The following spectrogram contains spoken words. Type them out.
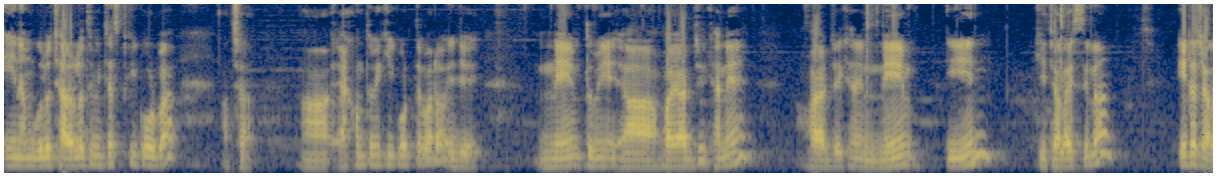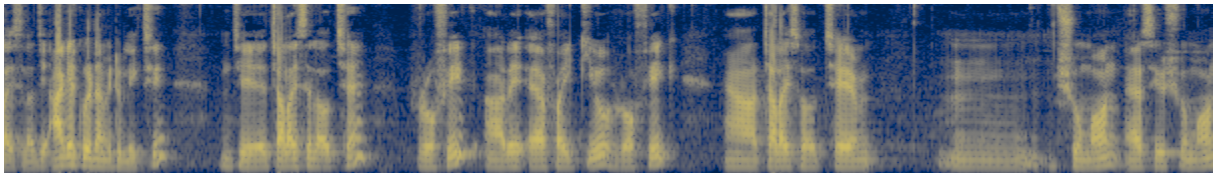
এই নামগুলো ছাড়া হলে তুমি জাস্ট কি করবা? আচ্ছা এখন তুমি কি করতে পারো? এই যে নেম তুমি হয়ার যেখানে হয়ার যেখানে নেম ইন কি চালাইছিল? এটা চালাইছিল, যে আগের কোয়েটা আমি একটু লিখছি, যে চালাইছিল হচ্ছে Rafiq R A F I Q Rafiq চালাইছ হচ্ছে সুমন এস ইউ সুমন,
